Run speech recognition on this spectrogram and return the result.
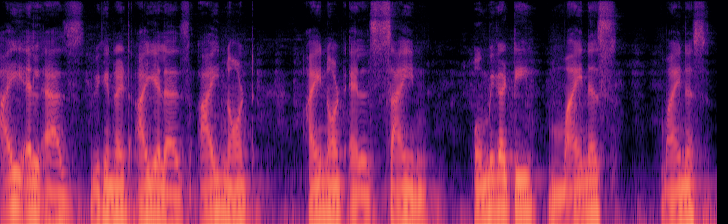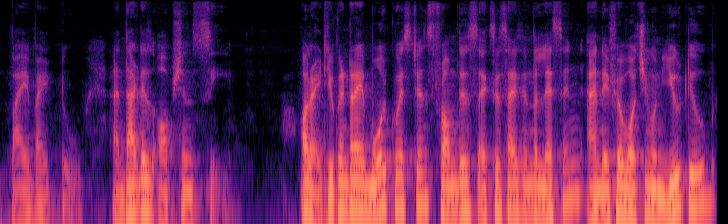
IL as, we can write IL as I naught, I naught L sine omega t minus minus pi by 2 and that is option C. Alright, you can try more questions from this exercise in the lesson and if you're watching on YouTube,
